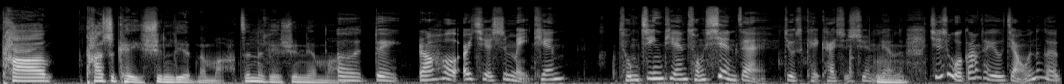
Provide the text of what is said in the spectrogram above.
他他是可以训练的嘛？真的可以训练吗？呃，对，然后而且是每天。从今天，从现在就是可以开始训练了。其实我刚才有讲，我那个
